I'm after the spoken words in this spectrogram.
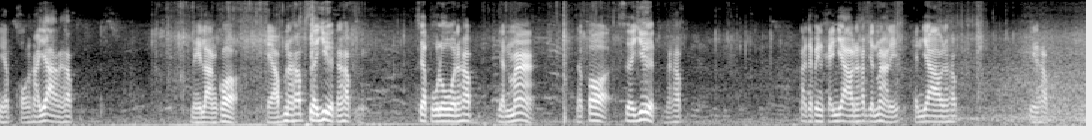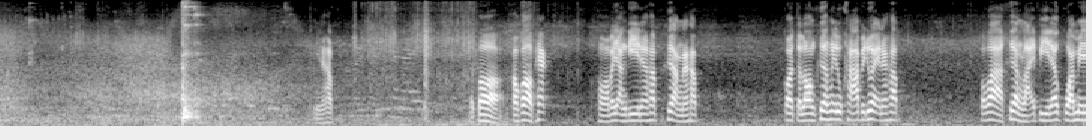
นี่ครับของหายากนะครับ ในรังก็แถมนะครับ เสื้อยืดนะครับ เสื้อโปโลนะครับ ยันมาแล้วก็เสื้อยืดนะครับน่าจะเป็นแขนยาวนะครับ ยันมานี้แขนยาวนะครับ นี่นะครับ นี่นะครับ แล้วก็เขาก็แพ็คห่อมาอย่างดีนะครับ เครื่องนะครับ ก็จะลองเครื่องให้ลูกค้าไปด้วยนะครับ เพราะว่าเครื่องหลายปีแล้วกลัวไม่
